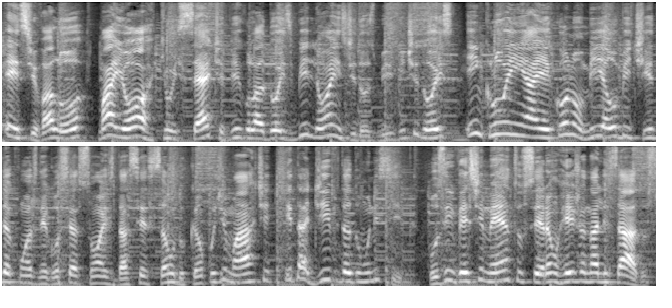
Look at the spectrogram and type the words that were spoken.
Este valor, maior que os 7,2 bilhões de 2022, incluem a economia obtida com as negociações da cessão do Campo de Marte e da dívida do município. Os investimentos serão regionalizados,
